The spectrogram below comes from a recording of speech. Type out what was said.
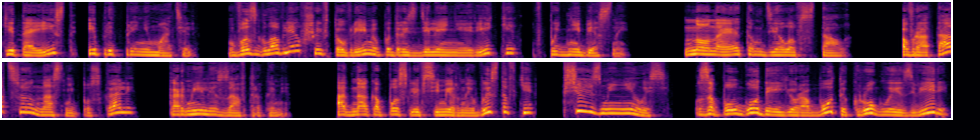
китаист и предприниматель, возглавлявший в то время подразделение Рики в Поднебесной. Но на этом дело встало. В ротацию нас не пускали, кормили завтраками. Однако после Всемирной выставки все изменилось. За полгода ее работы круглые звери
